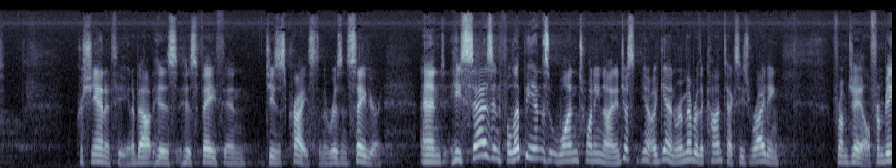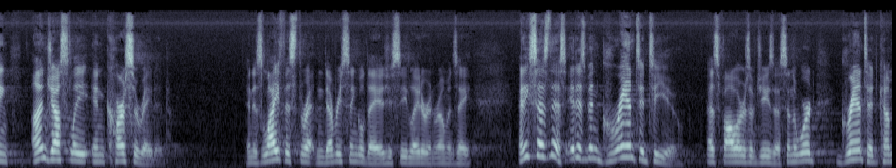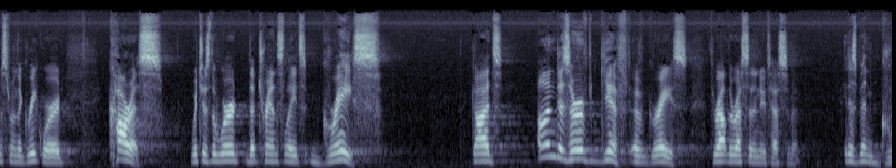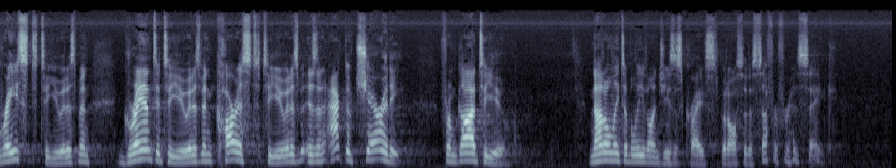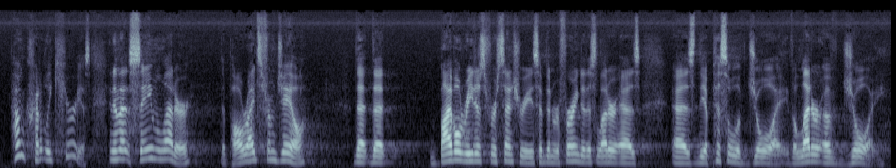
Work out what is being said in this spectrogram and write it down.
Christianity and about his, his faith in Jesus Christ and the risen Savior. And he says in Philippians 1:29, and just, you know, again, remember the context. He's writing from jail, from being unjustly incarcerated. And his life is threatened every single day, as you see later in Romans 8. And he says this It has been granted to you as followers of Jesus. And the word granted comes from the Greek word charis, which is the word that translates grace. God's undeserved gift of grace throughout the rest of the New Testament. It has been graced to you, it has been granted to you, it has been charised to you, it is, is an act of charity from God to you, not only to believe on Jesus Christ, but also to suffer for his sake. How incredibly curious. And in that same letter that Paul writes from jail, that, that Bible readers for centuries have been referring to this letter as as the epistle of joy, the letter of joy.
